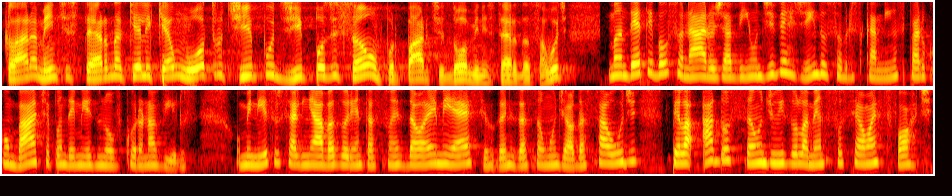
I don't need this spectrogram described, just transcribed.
claramente externa que ele quer um outro tipo de posição por parte do Ministério da Saúde. Mandetta e Bolsonaro já vinham divergindo sobre os caminhos para o combate à pandemia do novo coronavírus. O ministro se alinhava às orientações da OMS, Organização Mundial da Saúde, pela adoção de um isolamento social mais forte,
